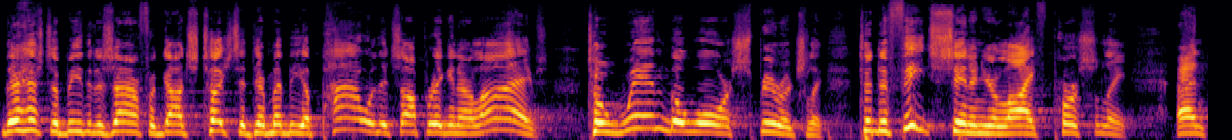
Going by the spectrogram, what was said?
There has to be the desire for God's touch that there may be a power that's operating in our lives to win the war spiritually, to defeat sin in your life personally, and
